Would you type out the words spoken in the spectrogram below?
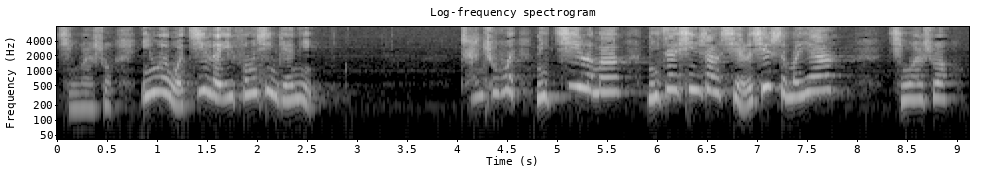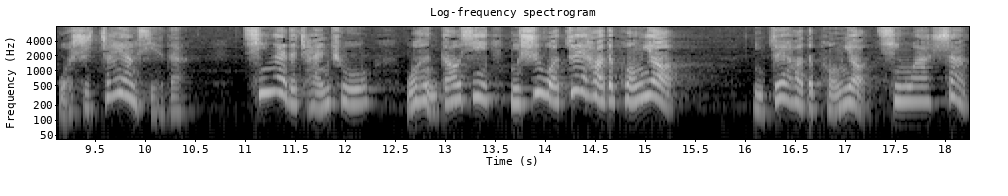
青蛙说：“因为我寄了一封信给你。”蟾蜍问：“你寄了吗？你在信上写了些什么呀？”青蛙说：“我是这样写的，亲爱的蟾蜍，我很高兴你是我最好的朋友。你最好的朋友，青蛙上。”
